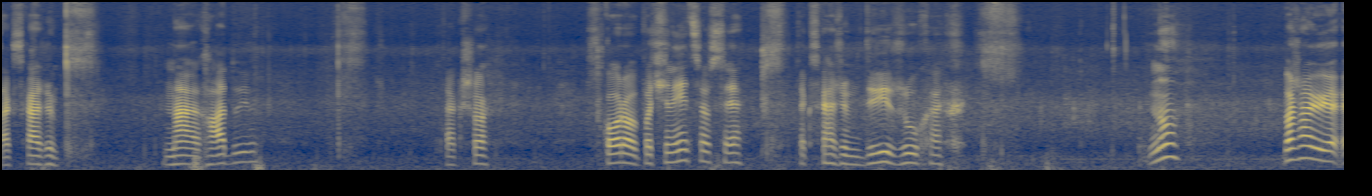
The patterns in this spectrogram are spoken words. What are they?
так скажем, нагадую. Так що скоро почнеться все, так скажем, двіжуха. Ну, бажаю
